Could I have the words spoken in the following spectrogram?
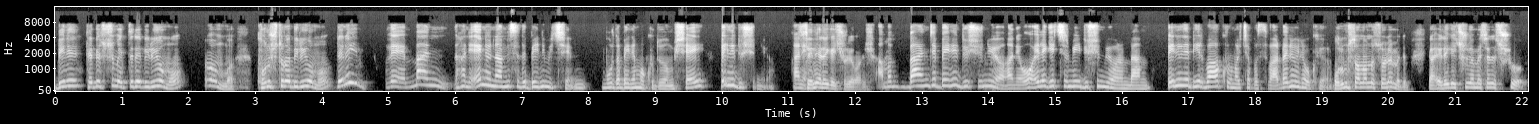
beni tebessüm ettirebiliyor mu? Tamam mı? Konuşturabiliyor mu? Deneyim. Ve ben hani en önemlisi de benim için burada benim okuduğum şey beni düşünüyor. Hani, Seni ele geçiriyor bence. Ama bence beni düşünüyor. Hani o ele geçirmeyi düşünmüyorum ben. Benimle bir bağ kurma çabası var. Ben öyle okuyorum. Olumsuz anlamda söylemedim. Ya ele geçiriyor meselesi şu.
